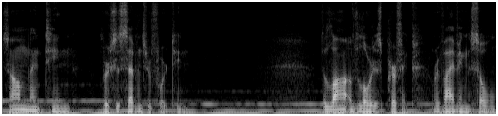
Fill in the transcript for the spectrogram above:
Psalm 19, verses 7 through 14. The law of the Lord is perfect, reviving the soul.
